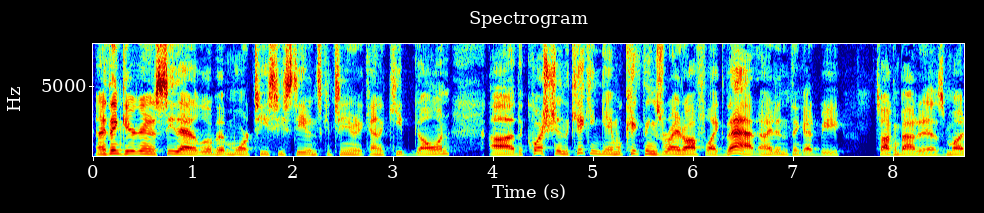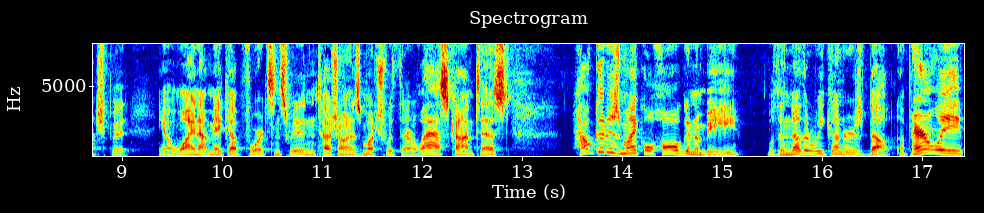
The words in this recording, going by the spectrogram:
and I think you're going to see that a little bit more. TC Stevens continuing to kind of keep going. Uh, the question in the kicking game, we'll kick things right off like that. And I didn't think I'd be talking about it as much, but you know, why not make up for it since we didn't touch on as much with our last contest? How good is Michael Hall going to be with another week under his belt? Apparently,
